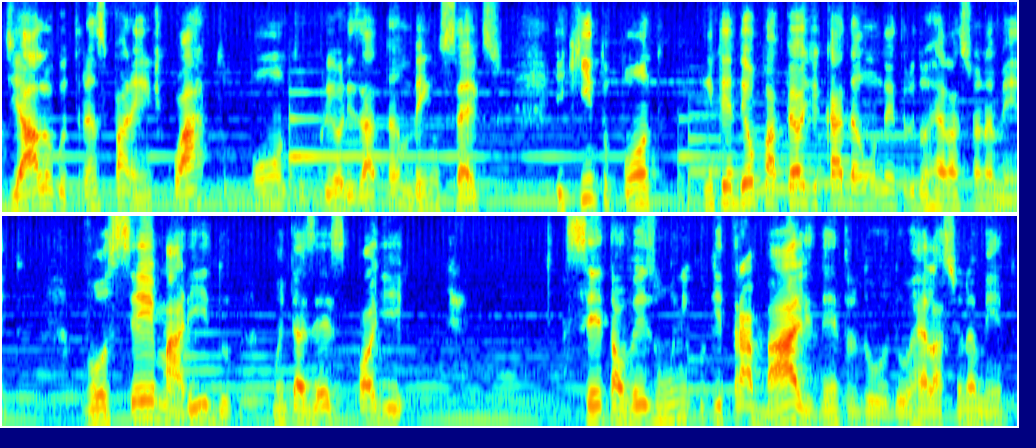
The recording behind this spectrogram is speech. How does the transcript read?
diálogo transparente. Quarto ponto, priorizar também o sexo. E quinto ponto, entender o papel de cada um dentro do relacionamento. Você, marido, muitas vezes pode ser talvez o único que trabalhe dentro do, do relacionamento.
